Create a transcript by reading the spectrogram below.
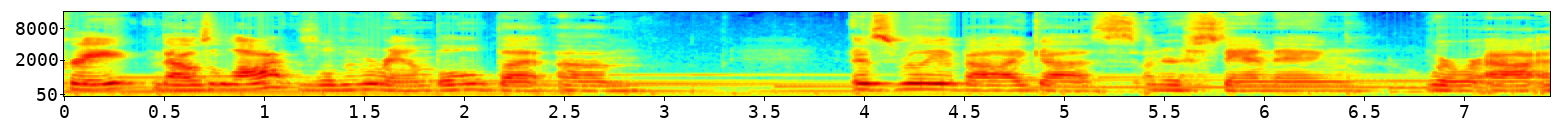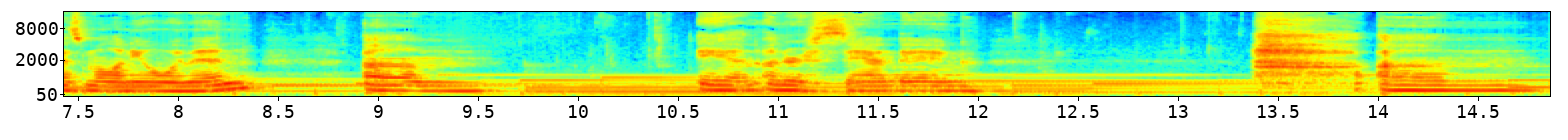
Great, that was a lot, it was a little bit of a ramble, but um, it's really about, I guess, understanding where we're at as millennial women um, and understanding um,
